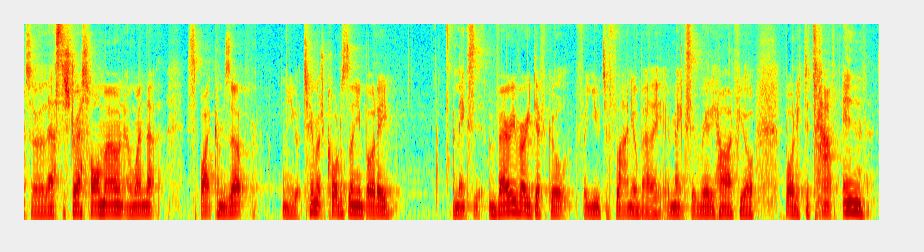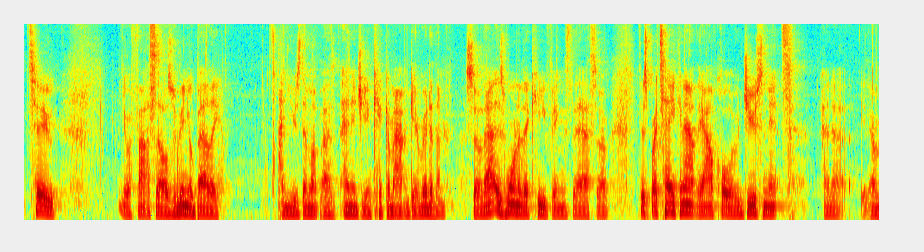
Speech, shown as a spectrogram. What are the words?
so that's the stress hormone. And when that spike comes up and you've got too much cortisol in your body, it makes it very, very difficult for you to flatten your belly. It makes it really hard for your body to tap into your fat cells within your belly and use them up as energy and kick them out and get rid of them. So that is one of the key things there. So just by taking out the alcohol or reducing it and uh, you know,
